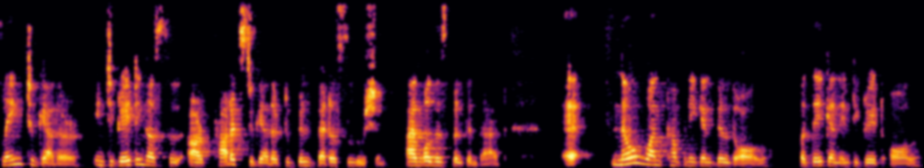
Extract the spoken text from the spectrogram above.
playing together, integrating us our products together to build better solution. I've always built in that. Uh, no one company can build all, but they can integrate all,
